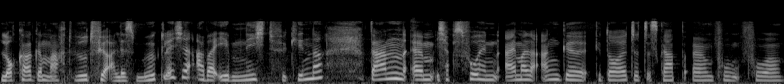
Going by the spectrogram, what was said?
locker gemacht wird für alles Mögliche, aber eben nicht für Kinder. Dann, ähm, ich habe es vorhin einmal angedeutet, es gab ähm, vor, vor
